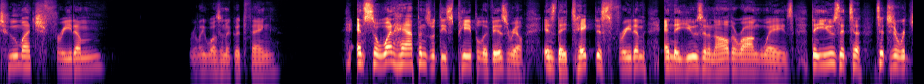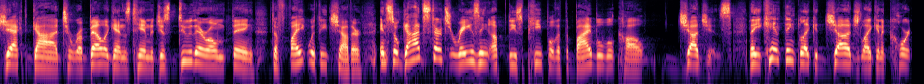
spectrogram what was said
too much freedom really wasn't a good thing? And so, what happens with these people of Israel is they take this freedom and they use it in all the wrong ways. They use it to, to, to, reject God, to rebel against Him, to just do their own thing, to fight with each other. And so, God starts raising up these people that the Bible will call judges. Now you can't think like a judge like in a court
